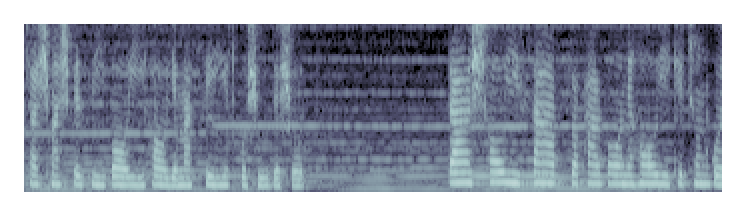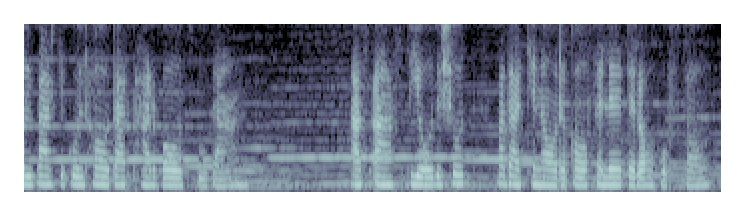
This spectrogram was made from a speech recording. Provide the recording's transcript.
چشمش به زیبایی های مسیر گشوده شد. دشت هایی سبز و پروانه هایی که چون گلبرگ گلها در پرواز بودند. از اسب پیاده شد و در کنار قافله به راه افتاد.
